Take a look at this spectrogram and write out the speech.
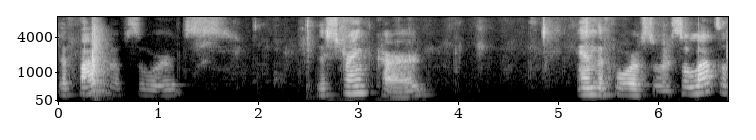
the Five of Swords, the Strength card, and the Four of Swords. So lots of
